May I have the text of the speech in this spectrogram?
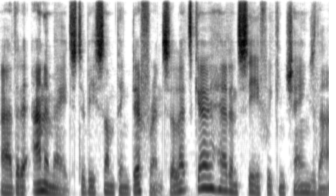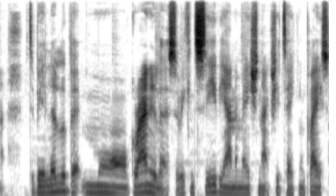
uh, that it animates to be something different. So let's go ahead and see if we can change that to be a little bit more granular so we can see the animation actually taking place.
